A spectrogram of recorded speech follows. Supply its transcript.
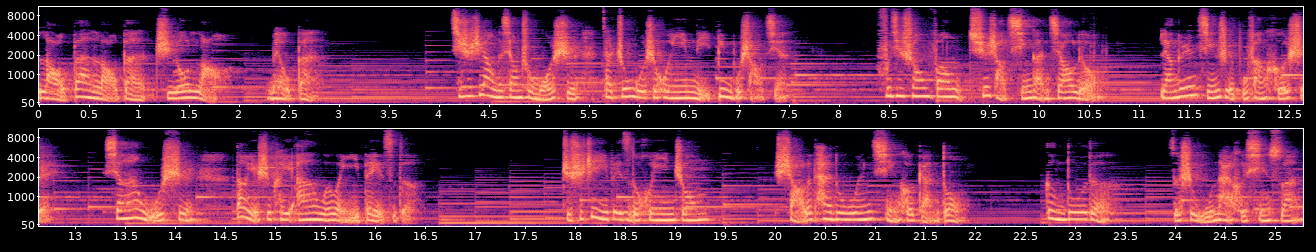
老伴，老伴，只有老，没有伴。其实这样的相处模式在中国式婚姻里并不少见。夫妻双方缺少情感交流，两个人井水不犯河水，相安无事，倒也是可以安安稳稳一辈子的。只是这一辈子的婚姻中，少了太多温情和感动，更多的，则是无奈和心酸。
